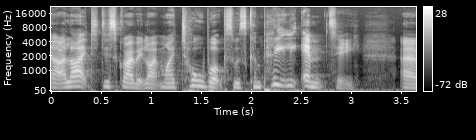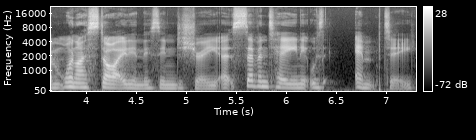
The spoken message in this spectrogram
I like to describe it like my toolbox was completely empty um, when I started in this industry. At 17, it was empty.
